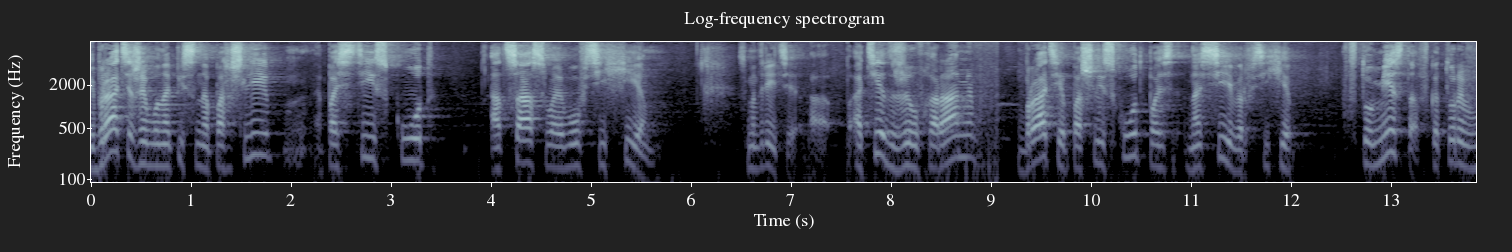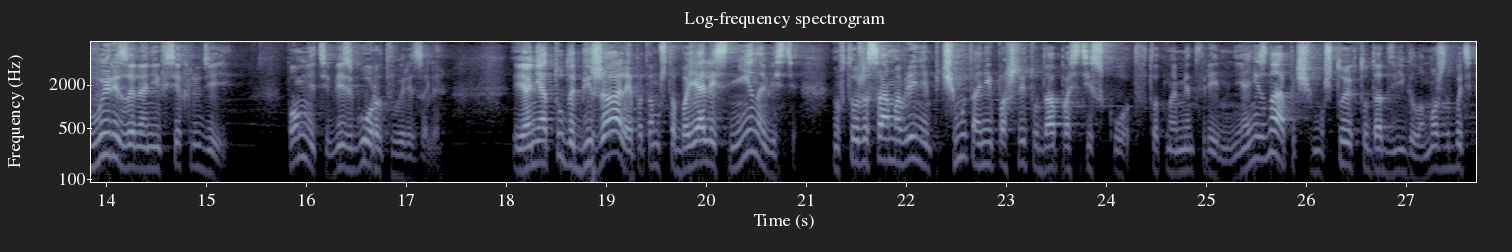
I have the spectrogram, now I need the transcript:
И братья же его написано, пошли пасти скот отца своего в Сихем – Смотрите, а, отец жил в Хараме, братья пошли скот на север, в Сихе, в то место, в которое вырезали они всех людей. Помните, весь город вырезали. И они оттуда бежали, потому что боялись ненависти. Но в то же самое время почему-то они пошли туда пасти скот в тот момент времени. Я не знаю почему, что их туда двигало. Может быть,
